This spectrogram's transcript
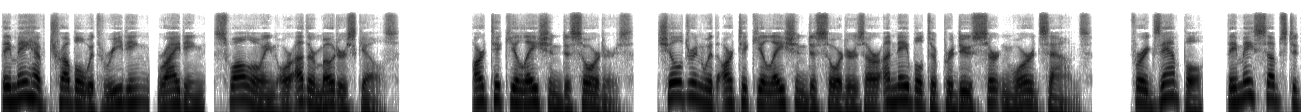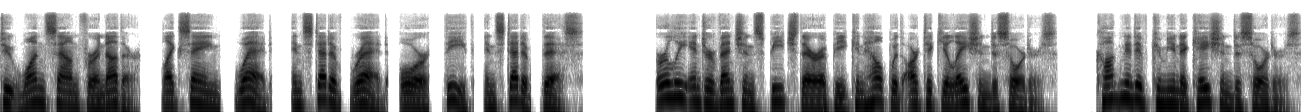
They may have trouble with reading, writing, swallowing, or other motor skills. Articulation disorders. Children with articulation disorders are unable to produce certain word sounds. For example, they may substitute one sound for another, like saying, wed, instead of red, or teeth, instead of this. Early intervention speech therapy can help with articulation disorders. Cognitive communication disorders.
